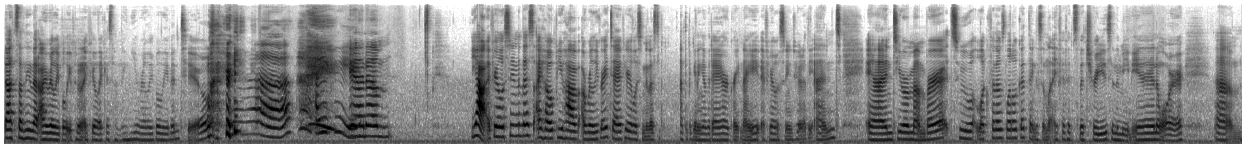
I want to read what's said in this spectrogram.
that's something that I really believe in, and I feel like is something you really believe in too. Yeah, I agree. And um yeah, if you're listening to this, I hope you have a really great day if you're listening to this at the beginning of the day or a great night if you're listening to it at the end. And you remember to look for those little good things in life, if it's the trees in the median or um,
